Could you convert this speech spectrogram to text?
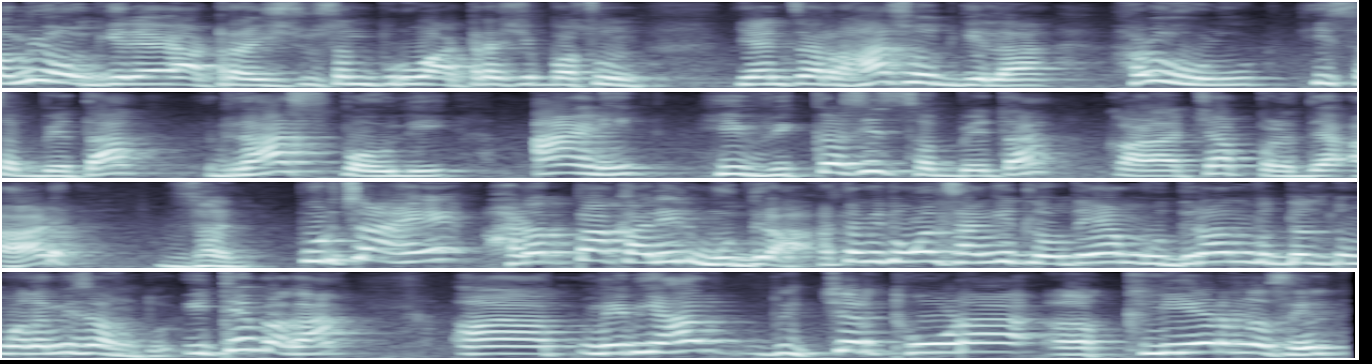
कमी होत गेल्या अठराशे सन पूर्व अठराशेपासून यांचा ऱ्हास होत गेला हळूहळू ही सभ्यता ऱ्हास पावली. आणि ही विकसित सभ्यता काळाच्या पडद्याआड झाली. पुढचं आहे हडप्पाकालीन मुद्रा. आता मी तुम्हाला सांगितलं होतं या मुद्रांबद्दल तुम्हाला मी सांगतो. इथे बघा मे बी हा पिक्चर थोडा क्लिअर नसेल.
